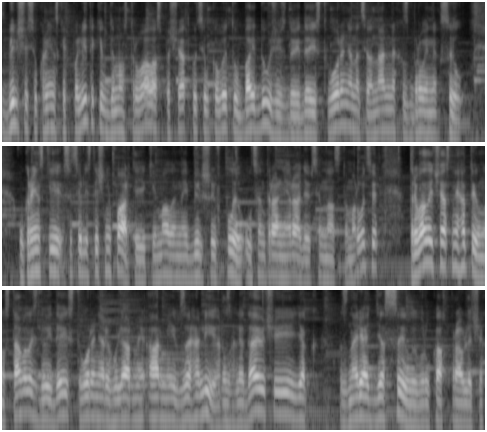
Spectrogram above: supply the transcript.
більшість українських політиків демонструвала спочатку цілковиту байдужість до ідеї створення національних збройних сил. Українські соціалістичні партії, які мали найбільший вплив у Центральній Раді в 17-му році, тривалий час негативно ставились до ідеї створення регулярної армії взагалі, розглядаючи її як знаряддя сили в руках правлячих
